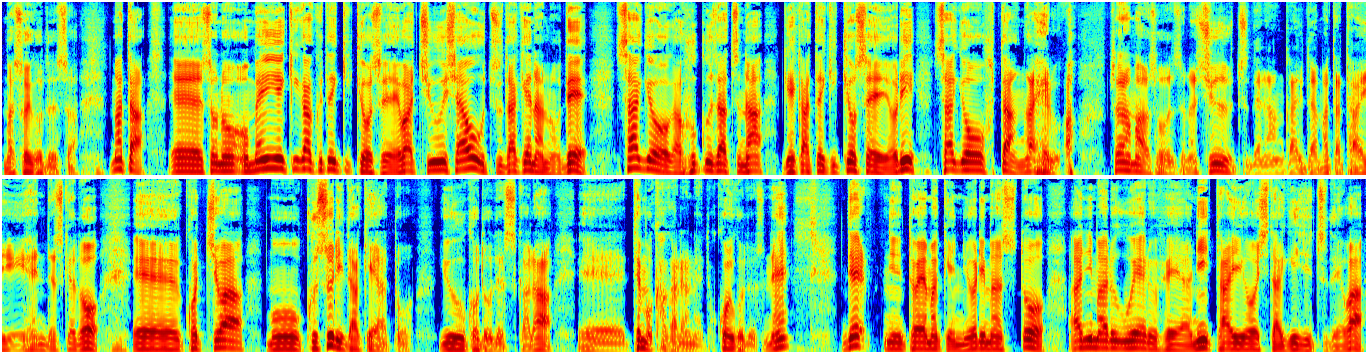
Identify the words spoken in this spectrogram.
まあ、そういうことですわ。また、えー、その免疫学的虚勢は注射を打つだけなので、作業が複雑な外科的虚勢より作業負担が減る。あそれはまあそうですね手術で何回言ったらまた大変ですけど、えー、こっちはもう薬だけやということですから、えー、手もかからないとこういうことですね。で富山県によりますとアニマルウェルフェアに対応した技術では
